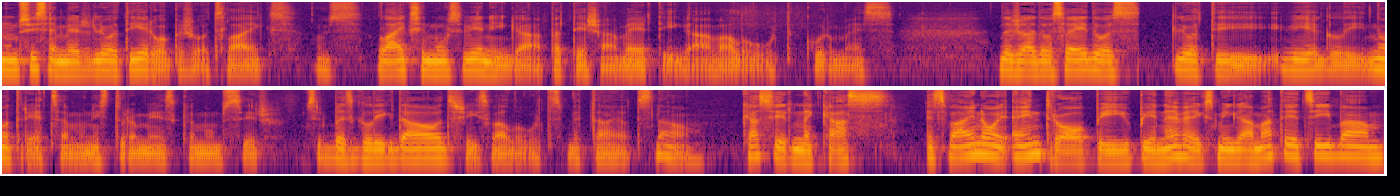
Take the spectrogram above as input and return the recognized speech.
mums visiem ir ļoti ierobežots laiks. Uz laiks ir mūsu vienīgā, patiešām vērtīgā valūta, kuru mēs dažādos veidos ļoti viegli notriecam un izturamies, ka mums ir, mums ir bezgalīgi daudz šīs valūtas, bet tā jau tas nav. Kas ir nekas? Es vainoju entropiju pie neveiksmīgām attiecībām,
